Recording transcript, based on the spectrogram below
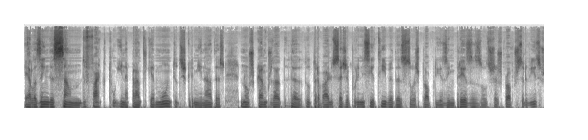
elas ainda são, de facto e na prática, muito discriminadas nos campos da, da, do trabalho, seja por iniciativa das suas próprias empresas ou dos seus próprios serviços,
